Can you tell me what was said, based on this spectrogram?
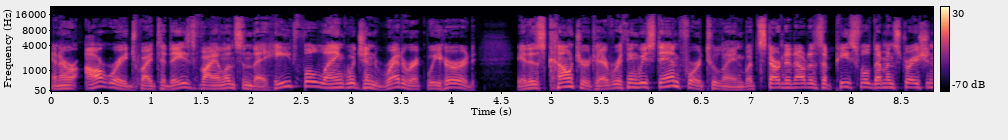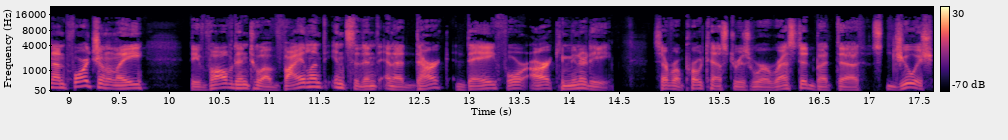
and are outraged by today's violence and the hateful language and rhetoric we heard. It is counter to everything we stand for Tulane. What started out as a peaceful demonstration, unfortunately, devolved into a violent incident and a dark day for our community. Several protesters were arrested, but uh, Jewish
